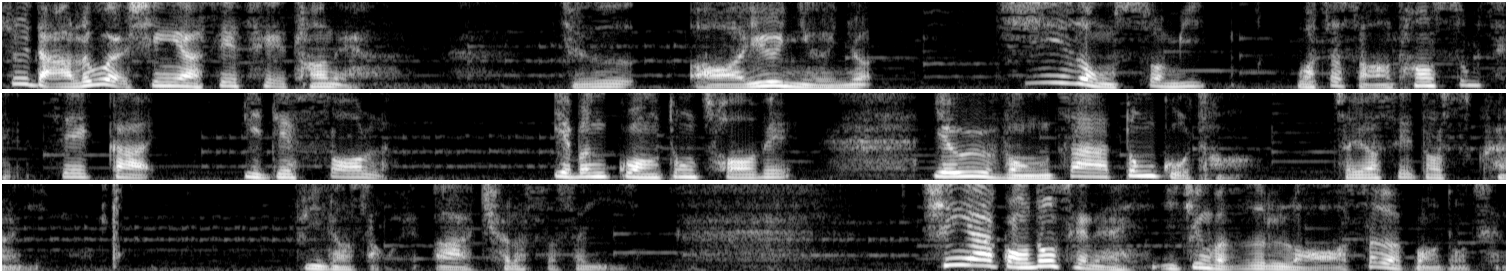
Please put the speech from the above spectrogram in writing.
最大路的新亚三菜一汤呢。就是蚝油牛肉、鸡蓉粟米或者上汤蔬菜，再加一碟烧腊、一盆广东炒饭、一碗凤爪冬瓜汤，只要三到四块钱，非常实惠啊！吃了适适意。新亚广东菜呢，已经不是老式的广东菜，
